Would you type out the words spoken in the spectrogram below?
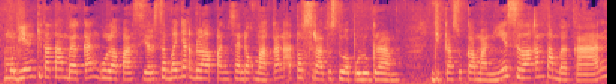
Kemudian kita tambahkan gula pasir sebanyak 8 sendok makan atau 120 gram jika suka manis, silakan tambahkan.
